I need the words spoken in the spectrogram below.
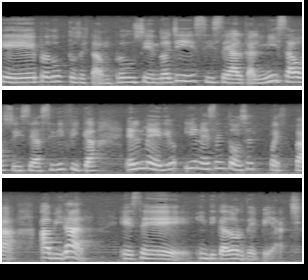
qué productos están produciendo allí, si se alcaliniza o si se acidifica el medio y en ese entonces pues va a virar ese indicador de pH.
